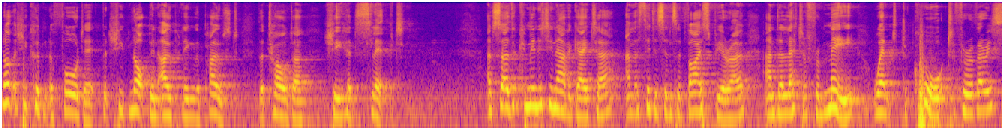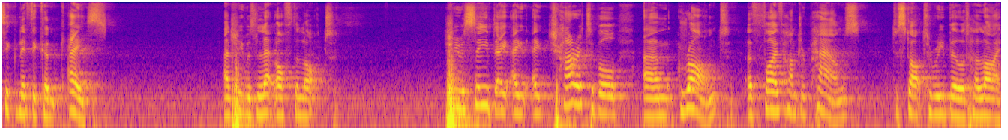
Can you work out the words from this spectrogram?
Not that she couldn't afford it, but she'd not been opening the post that told her she had slipped. And so the Community Navigator and the Citizens Advice Bureau and a letter from me went to court for a very significant case. And she was let off the lot. She received a, a, a charitable um, grant of £500 to start to rebuild her life.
